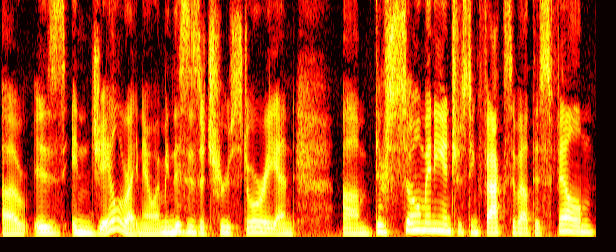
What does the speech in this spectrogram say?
uh, is in jail right now. I mean, this is a true story, and um, there's so many interesting facts about this film.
